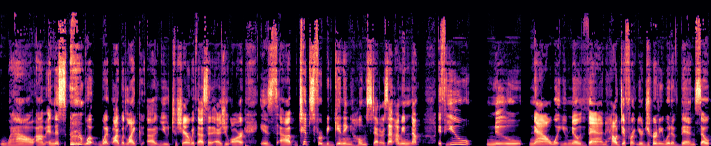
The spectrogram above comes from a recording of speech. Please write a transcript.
Wow. Um, and this, what what I would like uh, you to share with us, as you are, is uh, tips for beginning homesteaders. That I mean, that, if you knew now what you know then, how different your journey would have been. So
